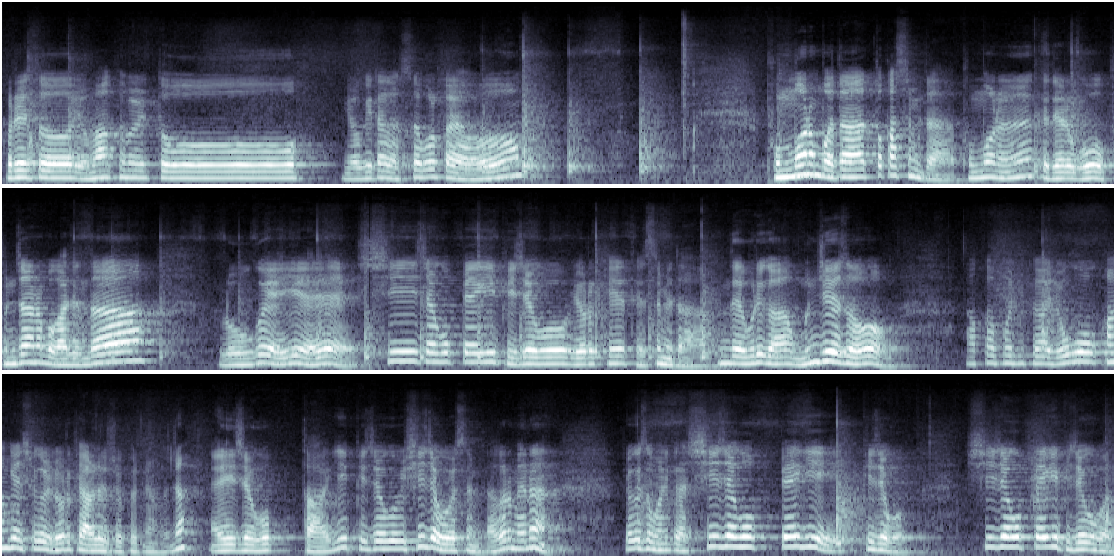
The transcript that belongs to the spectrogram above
그래서 요만큼을 또 여기다가 써볼까요? 분모는 뭐다? 똑같습니다. 분모는 그대로고 분자는 뭐가 된다? 로그 A에 C제곱 빼기 B제곱 이렇게 됐습니다. 근데 우리가 문제에서 아까 보니까 요거 관계식을 이렇게 알려줬거든요. 그죠? A제곱 더하기 B제곱이 C제곱이었습니다. 그러면은 여기서 보니까 C제곱 빼기 B제곱 C제곱 빼기 B제곱은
